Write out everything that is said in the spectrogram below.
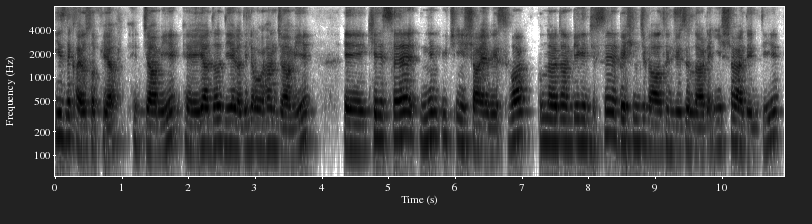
İznik Ayasofya Camii e, ya da diğer adıyla Orhan Camii. E, kilisenin üç inşa evresi var. Bunlardan birincisi 5. ve 6. yüzyıllarda inşa edildiği,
